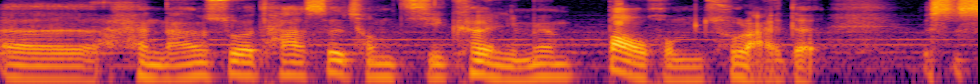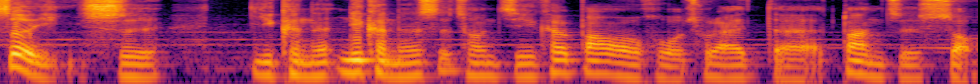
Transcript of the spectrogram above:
呃，很难说他是从极客里面爆红出来的摄影师，你可能你可能是从极客爆火出来的段子手，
